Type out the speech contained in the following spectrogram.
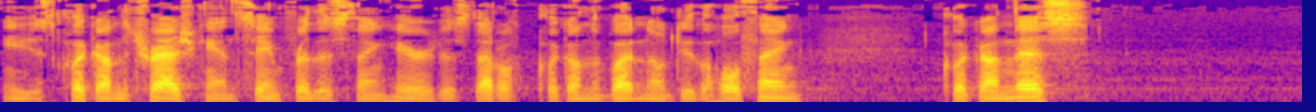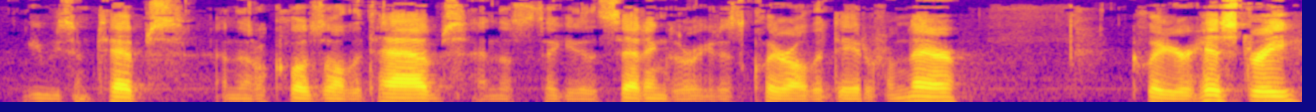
You just click on the trash can. Same for this thing here. Just that'll click on the button. It'll do the whole thing. Click on this give you some tips, and that'll close all the tabs, and this will take you to the settings, or you can just clear all the data from there. Clear your history.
